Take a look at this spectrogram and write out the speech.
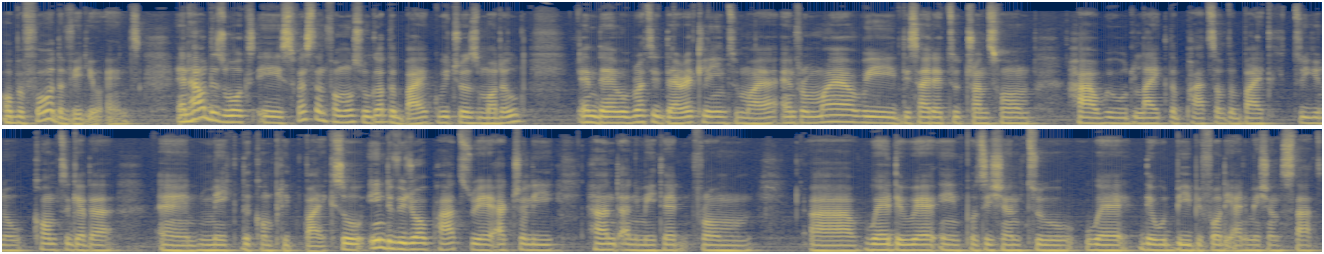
or before the video ends. And how this works is first and foremost, we got the bike, which was modeled and then we brought it directly into Maya and from Maya we decided to transform how we would like the parts of the bike to you know come together and make the complete bike so individual parts were actually hand animated from uh, where they were in position to where they would be before the animation starts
